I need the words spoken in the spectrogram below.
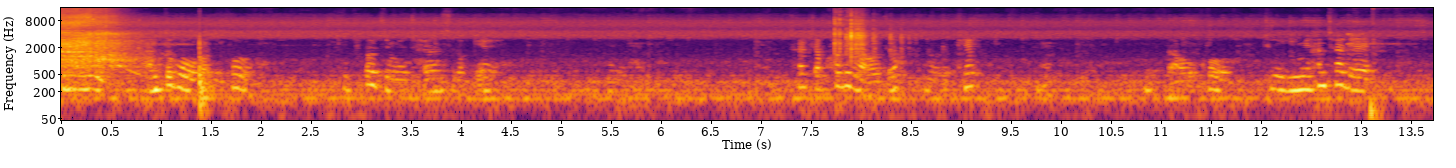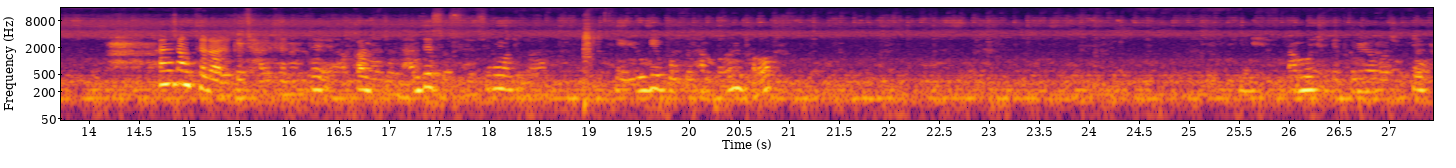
불이 안 뜨거워가지고 이렇게 풀어주면 자연스럽게 살짝 컬이 나오죠? 이렇게 나오고 지금 이미 한 차례 한 상태라 이렇게 잘 되는데 아까는 좀 안 됐었어요 생머리가 예, 여기 부분 한 번 더 나무지게 돌려가지고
